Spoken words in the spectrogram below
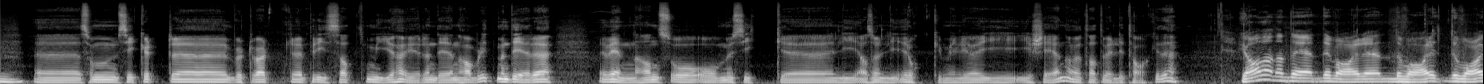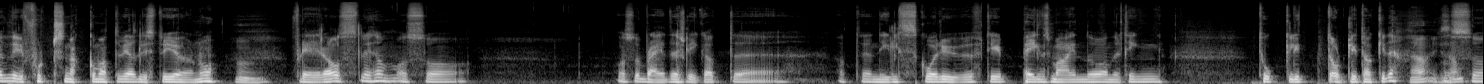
eh, som sikkert uh, burde vært eh, prissatt mye høyere enn det en har blitt. Men dere, vennene hans og, og musikk, eh, altså rockemiljøet i, i Skien, har jo tatt veldig tak i det. Ja, det, det, var, det, var, det var veldig fort snakk om at vi hadde lyst til å gjøre noe. Mm. Flere av oss, liksom. Og så, og så blei det slik at, eh, at Nils K. Rue til Pagans Mind og andre ting tok litt ordentlig tak i det. Ja, ikke Og sant? så,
